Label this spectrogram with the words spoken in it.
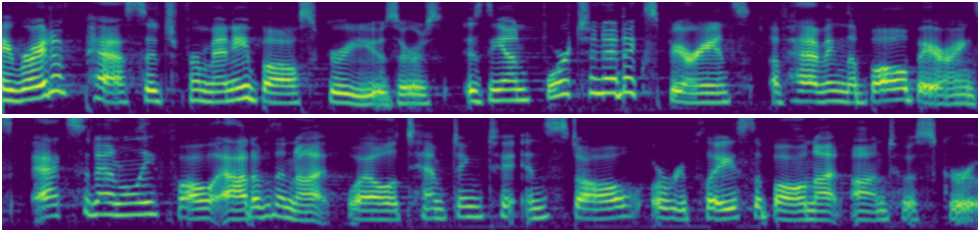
A rite of passage for many ball screw users is the unfortunate experience of having the ball bearings accidentally fall out of the nut while attempting to install or replace a ball nut onto a screw.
